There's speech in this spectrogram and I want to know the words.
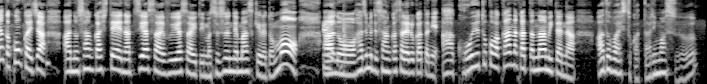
なんか今回じゃああの参加して夏野菜冬野菜と今進んでますけれども、あの初めて参加される方にあこういうとこ分かんなかったなみたいなアドバイスとかってあります？え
